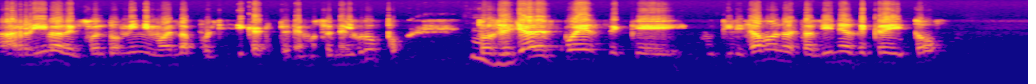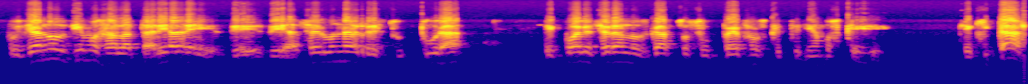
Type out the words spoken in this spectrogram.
arriba del sueldo mínimo, es la política que tenemos en el grupo. Entonces ya después de que utilizamos nuestras líneas de crédito, pues ya nos dimos a la tarea de, de, hacer una reestructura de cuáles eran los gastos superfluos que teníamos que, que quitar.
